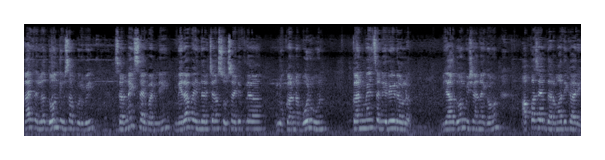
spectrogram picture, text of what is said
काय झालं? दोन दिवसापूर्वी सरनाईक साहेबांनी मेरा भाईंदरच्या सोसायटीतल्या लोकांना बोलवून कन्व्हेन्स आणि रिडेव्हलप या दोन विषयांना घेऊन आप्पासाहेब धर्माधिकारी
